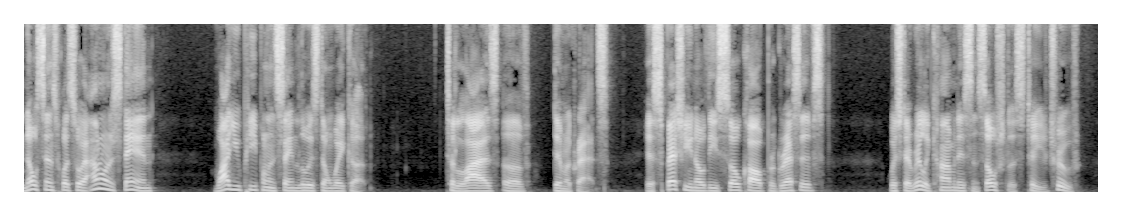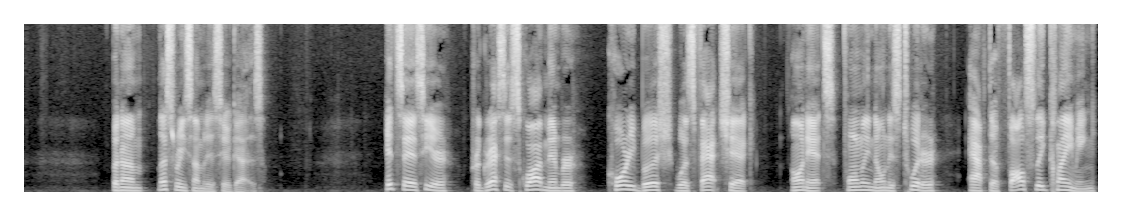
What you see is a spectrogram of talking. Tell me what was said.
No sense whatsoever. I don't understand why you people in St. Louis don't wake up to the lies of Democrats, especially, you know, these so called progressives, which they're really communists and socialists, tell you the truth. But um, let's read some of this here, guys. It says here progressive squad member Cori Bush was fact checked on X, formerly known as Twitter, after falsely claiming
